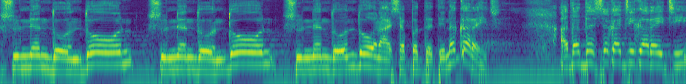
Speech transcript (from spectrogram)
शून्य दोन दोन. शून्य दोन दोन. शून्य दोन दोन. अशा पद्धतीनं करायचे. आता दशकाची करायची.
